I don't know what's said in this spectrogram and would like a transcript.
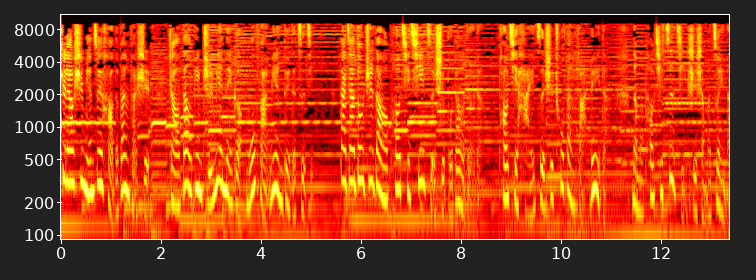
治疗失眠最好的办法是找到并直面那个无法面对的自己。大家都知道，抛弃妻子是不道德的，抛弃孩子是触犯法律的。那么，抛弃自己是什么罪呢？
